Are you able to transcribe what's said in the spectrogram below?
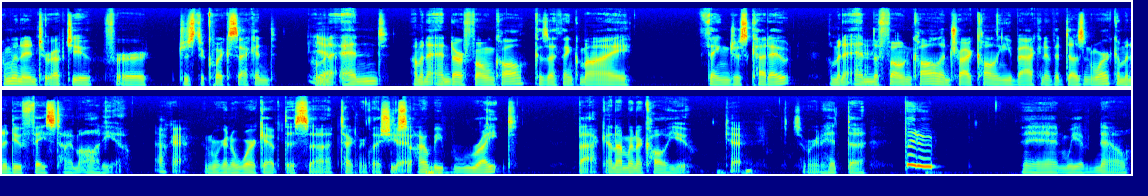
I'm going to interrupt you for just a quick second. I'm Yeah. going to end. I'm going to end our phone call because I think my thing just cut out. I'm going to end the phone call and try calling you back. And if it doesn't work, I'm going to do FaceTime audio Okay. and we're going to work out this uh, technical issue. Okay. So I'll be right back and I'm going to call you. Okay. So we're going to hit the and we have now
